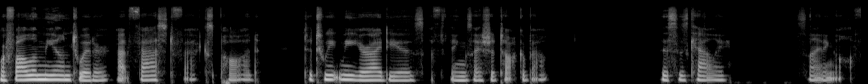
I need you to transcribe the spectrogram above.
or follow me on Twitter at FastFactsPod to tweet me your ideas of things I should talk about. This is Callie, signing off.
